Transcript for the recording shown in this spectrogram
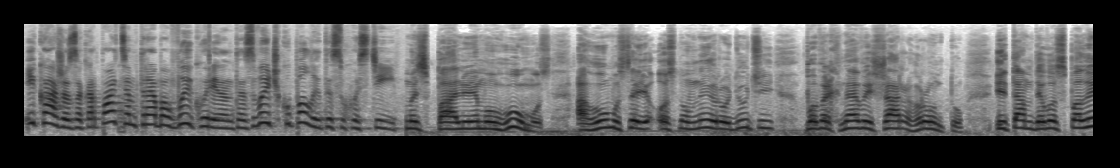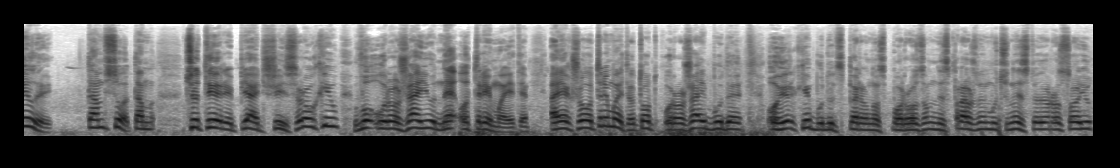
І каже, закарпатцям треба викорінити звичку палити сухостій. Ми спалюємо гумус, а гумус це є основний родючий поверхневий шар ґрунту. І там, де ви спалили, там все, там 4, 5, 6 років ви урожаю не отримаєте. А якщо отримаєте, то урожай буде, огірки будуть з переноспорозом, несправжньою мучнистою росою,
